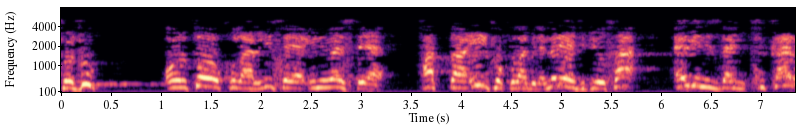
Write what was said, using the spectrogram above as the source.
çocuk ortaokula, liseye, üniversiteye hatta ilkokula bile nereye gidiyorsa evinizden çıkar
